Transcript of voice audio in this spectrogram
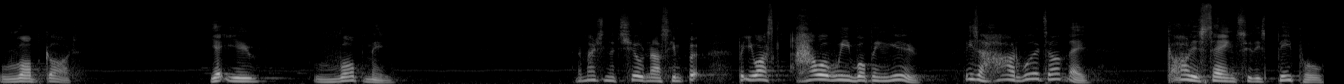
rob God? Yet you rob me. And imagine the children asking, but, but you ask, How are we robbing you? These are hard words, aren't they? God is saying to these people,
